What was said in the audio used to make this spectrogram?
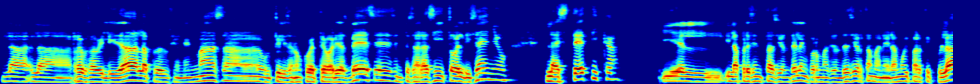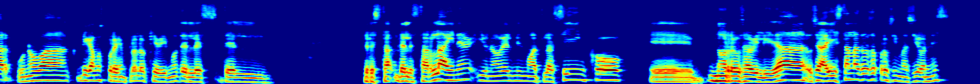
la, reusabilidad, la producción en masa, utilizar un cohete varias veces, empezar así todo el diseño, la estética y, el, y la presentación de la información de cierta manera muy particular. Uno va, digamos, por ejemplo, lo que vimos del, del, del Starliner y uno ve el mismo Atlas 5, eh, no reusabilidad, o sea, ahí están las dos aproximaciones,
